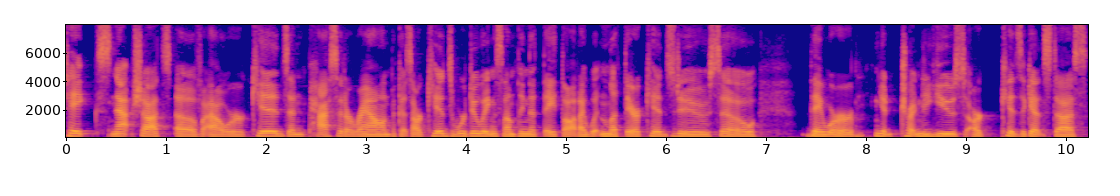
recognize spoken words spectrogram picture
take snapshots of our kids and pass it around because our kids were doing something that they thought I wouldn't let their kids do. So they were you know, trying to use our kids against us.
